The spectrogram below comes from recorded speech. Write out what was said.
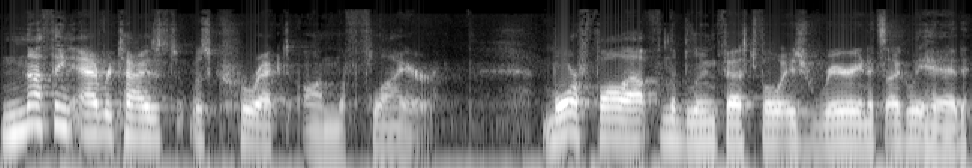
Nothing advertised was correct on the flyer. More fallout from the Balloon Festival is rearing its ugly head.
